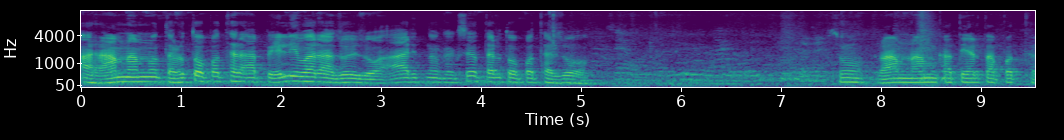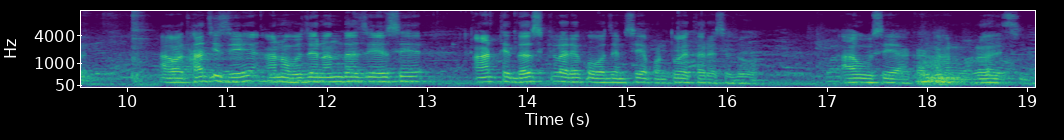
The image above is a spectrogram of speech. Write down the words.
આ રામ નામનો તરતો પથ્થર આ પહેલી વાર આ જોઈ જો આ રીતનો કંઈક છે, તરતો પથ્થર જો શું? રામ નામ કા તેરતા પથ્થર. આ વાત સાચી છે. આનો વજન અંદાજે હશે આઠથી દસ કિલો રેકો વજન છે, પણ તોય તરે છે જો આવું છે આ કાકાનું રહસ્ય.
